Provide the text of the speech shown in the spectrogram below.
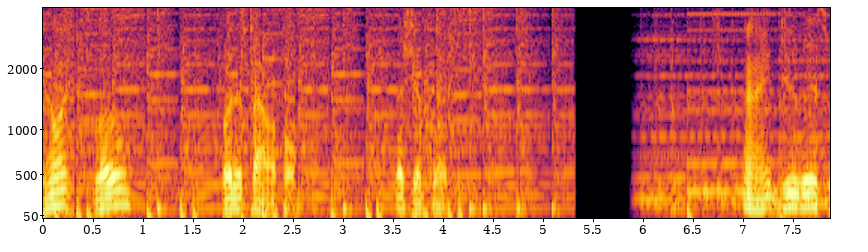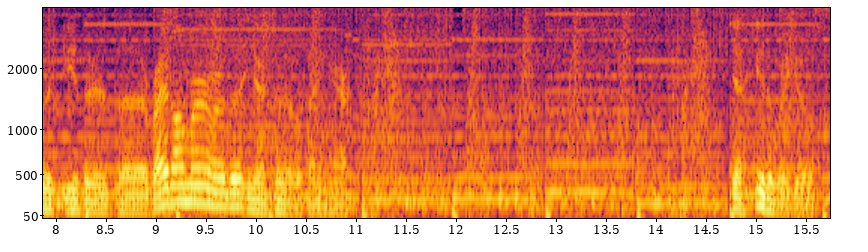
You know what? Slow, but it's powerful. Especially up close. Alright, do this with either the right armor or the yeah, tornado thing here. Yeah, either way goes.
